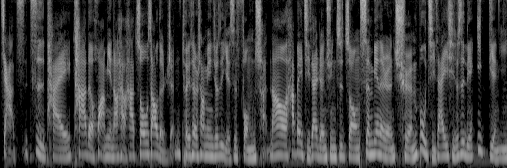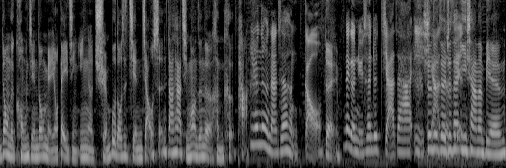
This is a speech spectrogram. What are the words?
架子自拍她的画面，然后还有她周遭的人。推特上面就是也是疯传，然后她被挤在人群之中，身边的人全部挤在一起，就是连一点移动的空间都没有。背景音呢，全部都是尖叫声，当下情况真的很可怕。因为那个男生很高，对，那个女生就夹在他腋下，对对对，就在腋下那边。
